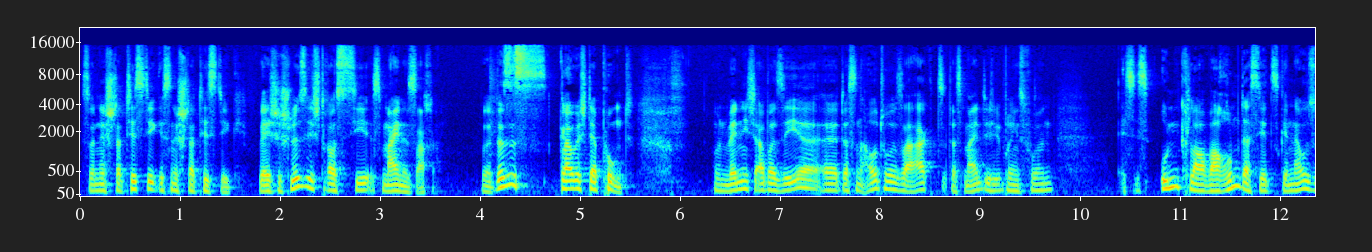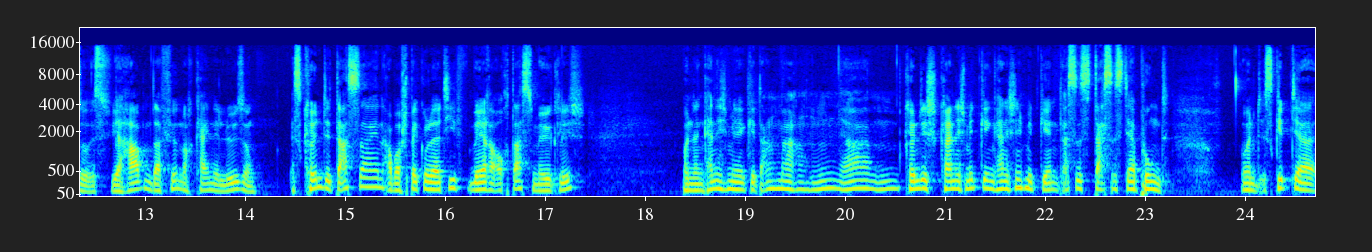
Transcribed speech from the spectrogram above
so eine Statistik ist eine Statistik. Welche Schlüsse ich daraus ziehe, ist meine Sache. So, das ist, glaube ich, der Punkt. Und wenn ich aber sehe, äh, dass ein Autor sagt, das meinte ich übrigens vorhin, es ist unklar, warum das jetzt genauso ist. Wir haben dafür noch keine Lösung. Es könnte das sein, aber spekulativ wäre auch das möglich. Und dann kann ich mir Gedanken machen, hm, ja, hm, könnte ich, kann ich mitgehen, kann ich nicht mitgehen. Das ist, das ist der Punkt. Und es gibt ja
